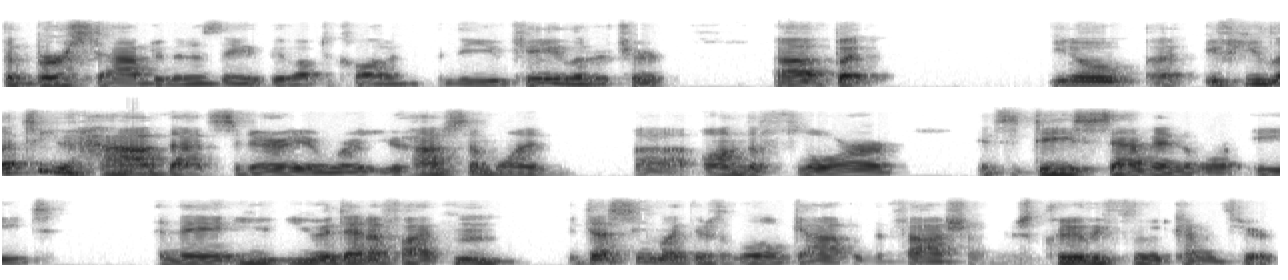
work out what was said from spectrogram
the burst abdomen, as they, they love to call it in the UK literature. Uh, but you know, if you let's say you have that scenario where you have someone on the floor, it's day seven or eight, and they you you identify, hmm, it does seem like there's a little gap in the fascia. There's clearly fluid coming through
